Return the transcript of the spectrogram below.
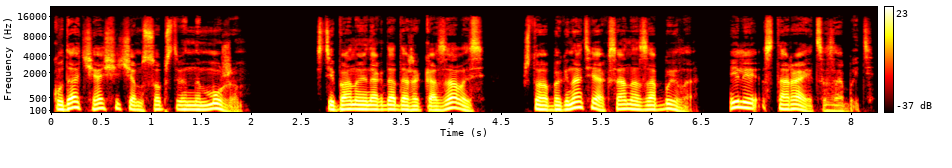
куда чаще, чем с собственным мужем. Степану иногда даже казалось, что об Игнате Оксана забыла или старается забыть.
